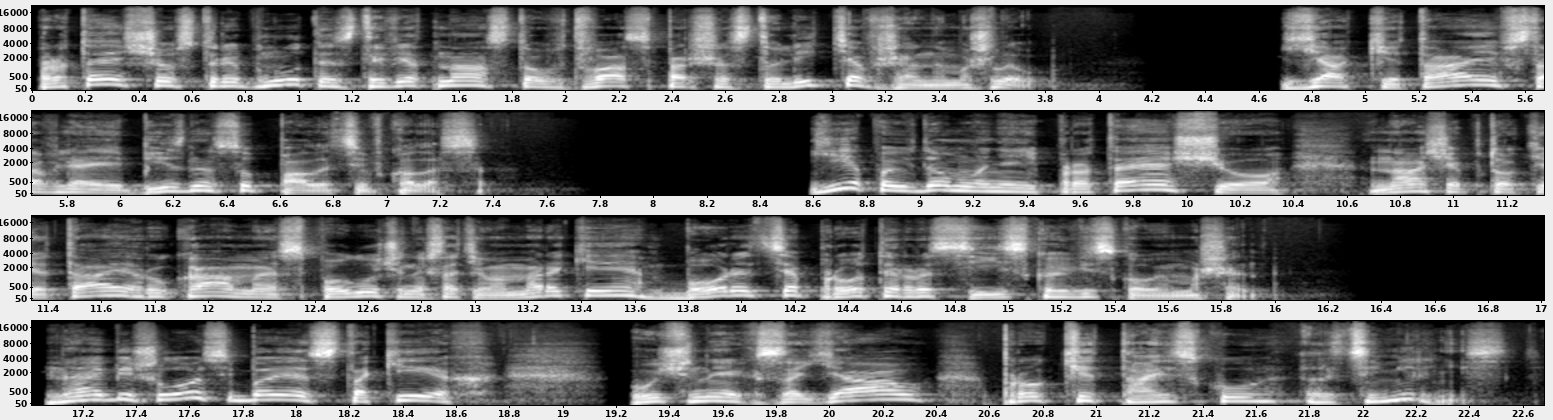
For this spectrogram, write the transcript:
Про те, що стрибнути з 19 в 21 століття вже неможливо. Як Китай вставляє бізнесу палиці в колеса. Є повідомлення й про те, що, начебто, Китай руками Сполучених Штатів Америки бореться проти російської військової машини. Не обійшлось без таких гучних заяв про китайську лицемірність.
